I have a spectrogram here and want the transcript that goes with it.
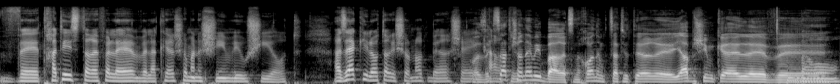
והתחלתי להצטרף אליהם ולהכיר שם אנשים ואושיות. אז זה הקהילות הראשונות בערך שהכרתי. אבל זה קצת שונה מבארץ, נכון? הם קצת יותר יבשים כאלה ו... ברור.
